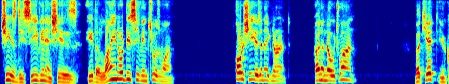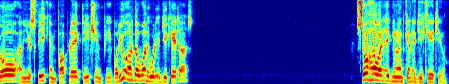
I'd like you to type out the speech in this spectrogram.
she is deceiving and she is either lying or deceiving. Choose one. Or she is an ignorant. I don't know which one. But yet you go and you speak in public teaching people. You are the one who will educate us. So how an ignorant can educate you?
